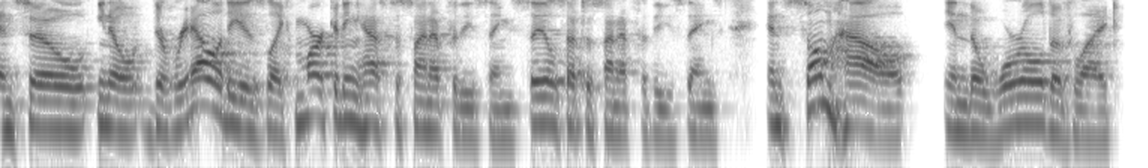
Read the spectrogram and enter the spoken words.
and so, you know, the reality is like marketing has to sign up for these things, sales have to sign up for these things. And somehow in the world of like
